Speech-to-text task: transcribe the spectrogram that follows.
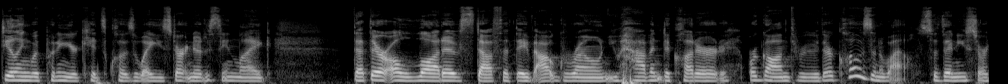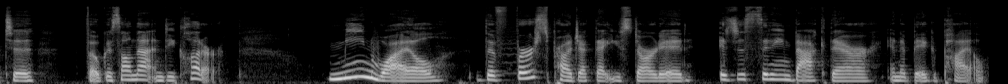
dealing with putting your kids' clothes away, you start noticing like, that there are a lot of stuff that they've outgrown. You haven't decluttered or gone through their clothes in a while. So then you start to focus on that and declutter. Meanwhile, the first project that you started is just sitting back there in a big pile.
